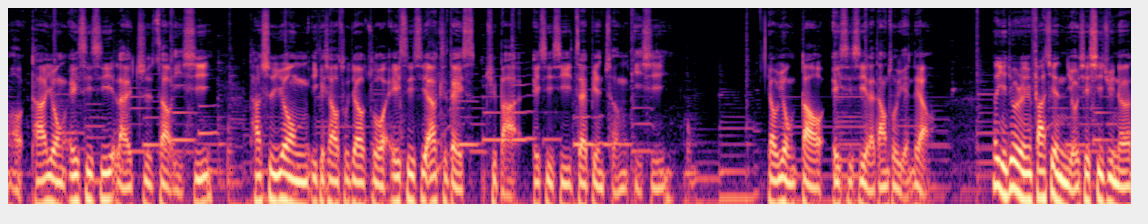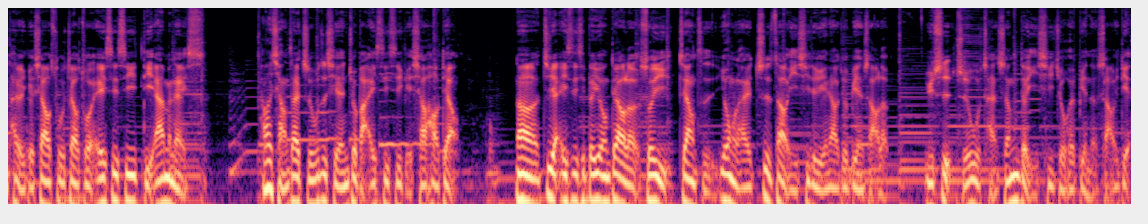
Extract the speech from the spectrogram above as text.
哦，它用 ACC 来制造乙烯，它是用一个酵素叫做 ACC oxidase 去把 ACC 再变成乙烯，要用到 ACC 来当做原料。那研究人员发现有一些细菌呢，它有一个酵素叫做 ACC deaminase，它会抢在植物之前就把 ACC 给消耗掉。那既然 ACC 被用掉了，所以这样子用来制造乙烯的原料就变少了，于是植物产生的乙烯就会变得少一点。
